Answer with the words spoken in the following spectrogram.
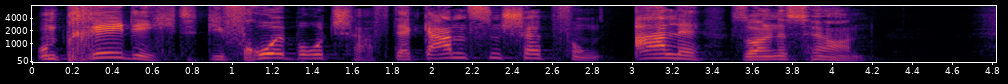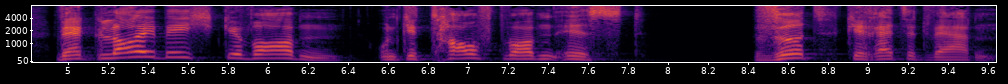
und predigt die frohe Botschaft der ganzen Schöpfung. Alle sollen es hören. Wer gläubig geworden und getauft worden ist, wird gerettet werden.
